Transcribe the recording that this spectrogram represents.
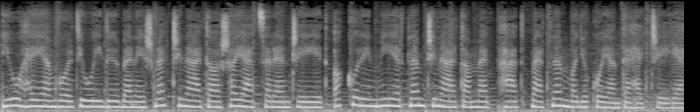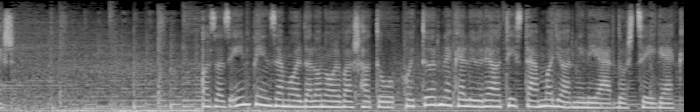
Jó helyen volt jó időben és megcsinálta a saját szerencséjét, akkor én miért nem csináltam meg, hát, mert nem vagyok olyan tehetséges. Az az én pénzem oldalon olvasható, hogy törnek előre a tisztán magyar milliárdos cégek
